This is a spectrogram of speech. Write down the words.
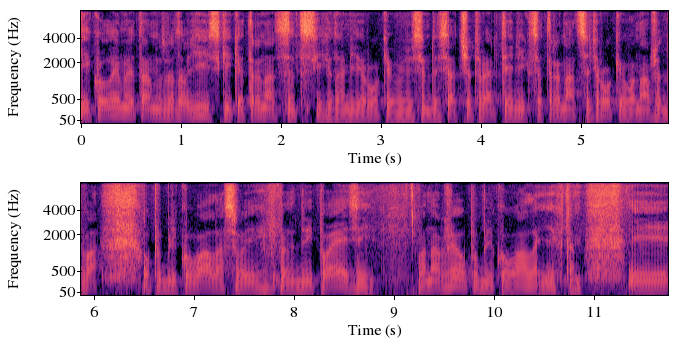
І коли ми там їй скільки 13, скільки там їй років, 84 рік, це 13 років, вона вже два опублікувала своїх дві поезії. Вона вже опублікувала їх там. І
